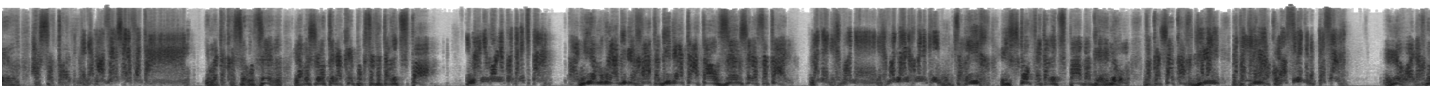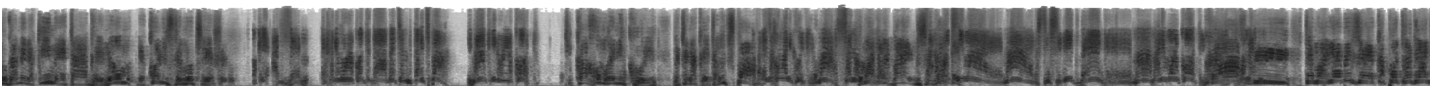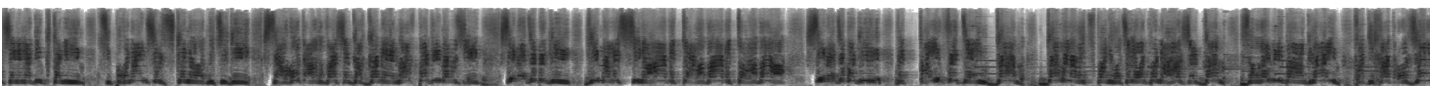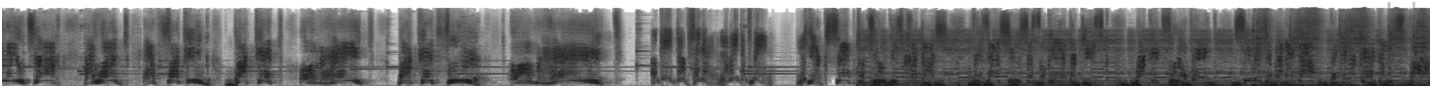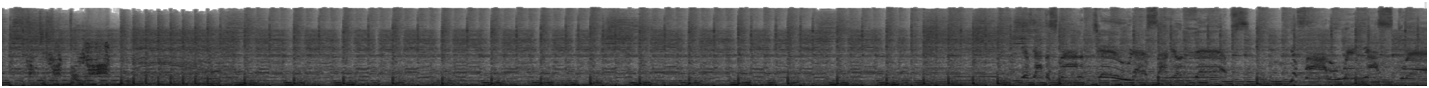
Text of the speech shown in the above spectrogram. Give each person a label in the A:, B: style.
A: מדבר השטן.
B: וגם העוזר של השטן!
A: אם אתה כזה עוזר, למה שלא תנקה פה קצת את הרצפה?
B: עם מה אני אמור לנקות את הרצפה?
A: אני אמור להגיד לך, תגיד לי אתה, אתה העוזר של השטן.
B: מה זה, לכבוד, אה, לכבוד מה אנחנו מנקים?
A: צריך לשטוף את הרצפה בגיהנום. בבקשה, קח דלי ותתחיל לקום.
B: לא עושים את זה בפסח?
A: לא, אנחנו גם מנקים את הגיהנום בכל הזדמנות שיש לנו.
B: אוקיי, אז אה, איך אני אמור לנקות את ה- בעצם את הרצפה? עם מה כאילו לנקות?
A: תיקח חומרי ניקוי ותנקה את הרצפה.
B: אבל איזה חומר ניקוי? כאילו מה, סנו?
A: מה, אתה בשביל...
B: סנורקסי מה? מה? סטילסילית? בנג? אה, מה? מה מה?
A: קח? לי! תמלא בזה כפות רגליים של ילדים קטנים, ציפורניים של זקנות מצידי, שערות ערווה של גרגמל, מה אכפת לי מהנשים? שים את זה בדלי, דלי מלא שנאה fucking bucket of hate! bucket full of hate!
B: אוקיי, טוב, בסדר, למה להתעצבן?
A: כי אקספט הוציאו דיסק חדש, וזה השיר שסוגר את הדיסק, bucket full of hate! שים את זה ברגע ותנקה את הרצפה, חתיכת תולעת!
C: The smell of Judas on your lips. You're following your script,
